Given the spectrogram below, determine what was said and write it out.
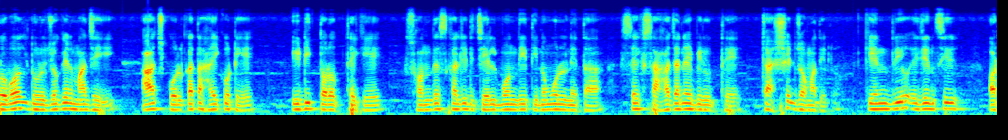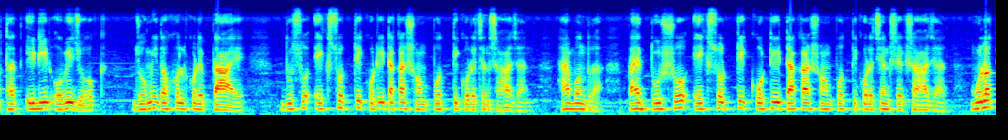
প্রবল দুর্যোগের মাঝেই আজ কলকাতা হাইকোর্টে ইডির তরফ থেকে সন্দেশখালির জেলবন্দি তৃণমূল নেতা শেখ শাহজাহানের বিরুদ্ধে চার্জশিট জমা দিল। কেন্দ্রীয় এজেন্সি অর্থাৎ ইডির অভিযোগ, জমি দখল করে প্রায় দুশো একষট্টি কোটি টাকার সম্পত্তি করেছেন শাহজাহান। হ্যাঁ বন্ধুরা, প্রায় দুশো একষট্টি কোটি টাকার সম্পত্তি করেছেন শেখ শাহজাহান। মূলত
